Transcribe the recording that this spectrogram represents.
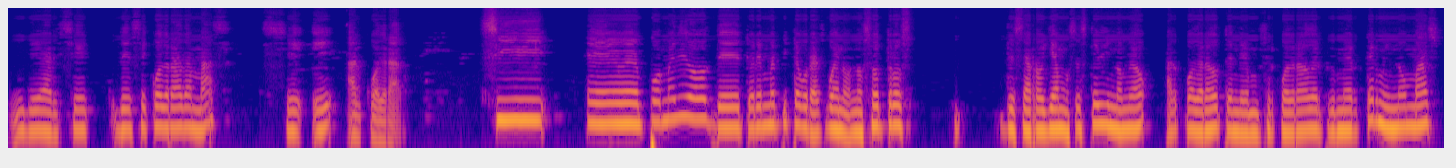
de, C, C cuadrada más CE al cuadrado. Si eh, por medio de teorema de Pitágoras, bueno, nosotros desarrollamos este binomio al cuadrado, tendremos el cuadrado del primer término más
